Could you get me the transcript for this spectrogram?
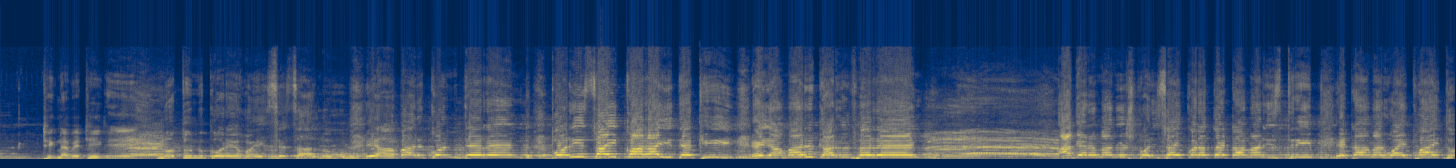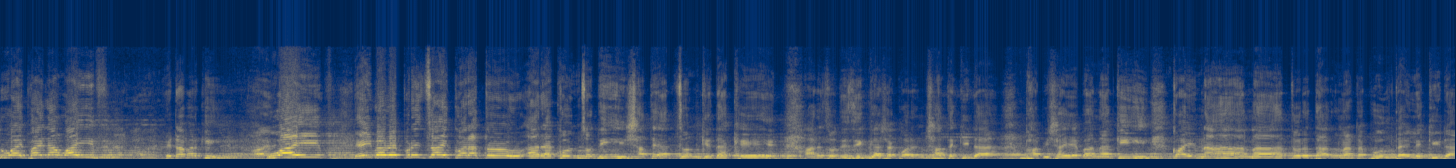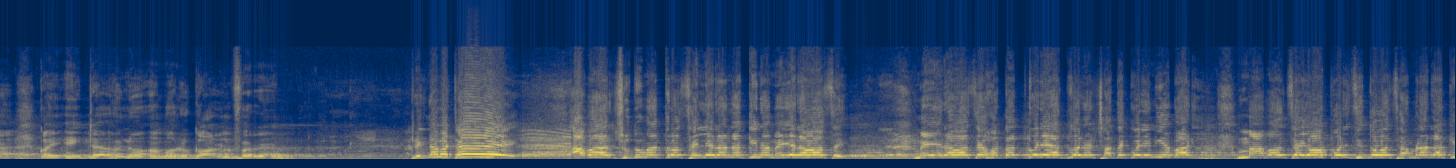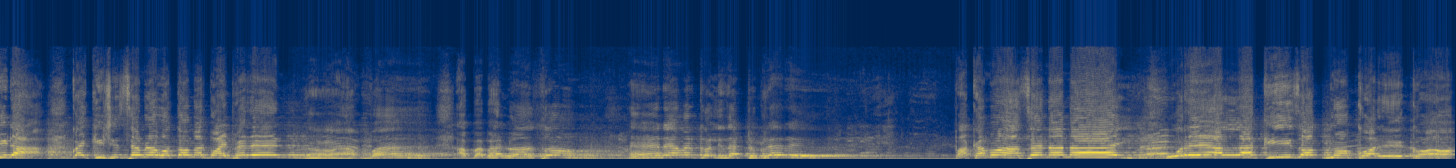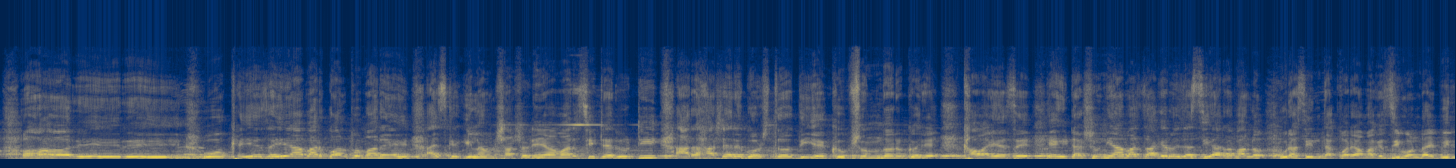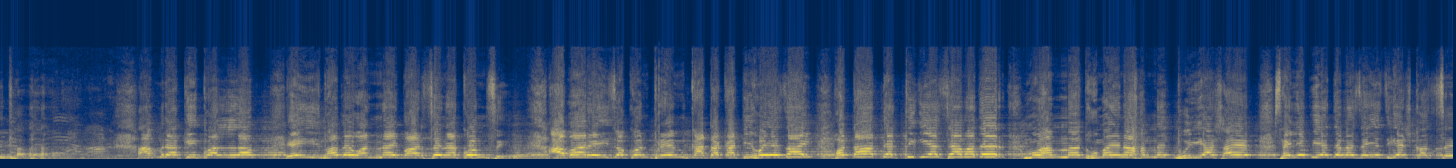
ঠিক না ঠিক? নতুন করে হয়েছে চালু। এ আবার কন্টেরেন্ট পরিচয় করাই দেখি, এই আমার গার্লফ্রেন্ড আগের মানুষ পরিচয় করা তো এটা আমার স্ত্রী, এটা আমার ওয়াইফাই ধুর ওয়াইফাই না ওয়াইফ এটা আমার কি? ওয়াইফ এইভাবে পরিচয় করা তো আর এখন যদি সাথে একজনকে দেখে আর যদি জিজ্ঞাসা করেন সাথে কিডা? ভাবি সাহেবা নাকি? কয় না না তোর ধারণাটা ভুল তাইলে কিডা? কয় এইটা হলো আমার গার্লফ্রেন্ড ঠিক না বেটে? আবার শুধুমাত্র ছেলেরা না কিনা মেয়েরাও আছে? মেয়েরাও আছে, হঠাৎ করে একজনের সাথে করে নিয়ে বাড়ি। মা বলছে অপরিচিত ও চামড়াটা কিডা? কয়, কিসির চামড়া হতো আমার বয়ফ্রেন্ড আব্বা আব্বা ভালো আছো? হ্যাঁ রে, আমার কলিদার টুকরা রে। পাকামো আছে না নাই? ওরে আল্লাহ কি যত্ন করে করে রে। ও খেয়ে যেয়ে আবার গল্প মারে। আজকে গেলাম শাশুড়ি আমার সিটে রুটি আর হাঁসের গোস্ত দিয়ে খুব সুন্দর করে খাওয়াইয়েছে। এইটা শুনিয়ে আবার জাগের হয়ে যায় চেয়ারা ভালো। ওরা চিন্তা করে আমাকে জীবনটাই বৃথা। আমরা কি করলাম? এইভাবে অন্যায় বাড়ছে না কমছে। আবার এই যখন প্রেম কাটাকাটি হয়ে যায়, হঠাৎ দেখতে গিয়েছে আমাদের মোহাম্মদ হুমায়ুন আহমেদ ভুইয়া সাহেব। ছেলে বিয়ে দেবে যে জিজ্ঞেস করছে,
